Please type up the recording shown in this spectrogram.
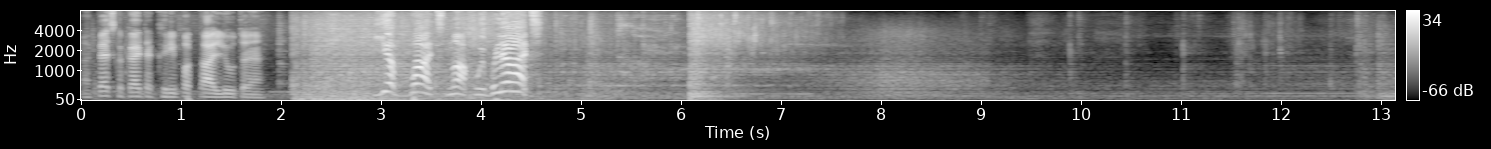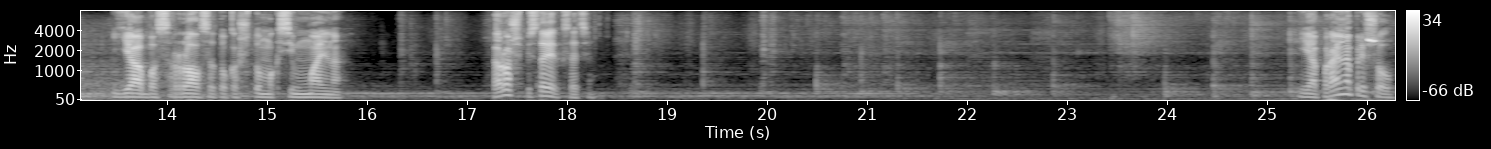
Опять какая-то крепота лютая. Ебать нахуй, блядь! Я обосрался только что максимально. Хороший пистолет, кстати. Я правильно пришел?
